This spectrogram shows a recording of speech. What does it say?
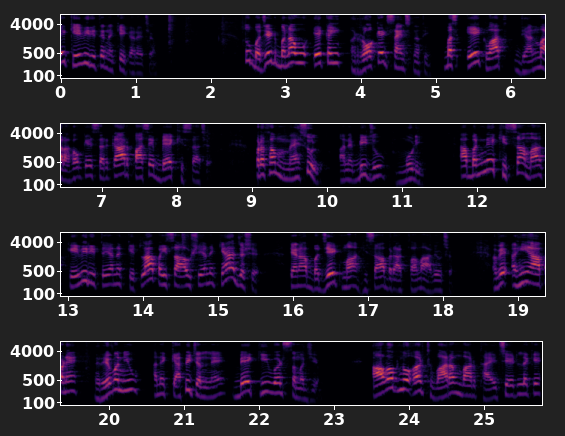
એ કેવી રીતે નક્કી કરે છે? તો બજેટ બનાવવું એ કંઈ રોકેટ સાયન્સ નથી. બસ એક વાત ધ્યાનમાં રાખો કે સરકાર પાસે બે ખિસ્સા છે. પ્રથમ મહેસૂલ અને બીજું મૂડી. આ બંને ખિસ્સામાં કેવી રીતે અને કેટલા પૈસા આવશે અને ક્યાં જશે તેના બજેટમાં હિસાબ રાખવામાં આવ્યો છે. હવે અહીં આપણે રેવન્યુ અને કેપિટલને બે કીવર્ડ સમજીએ. આવકનો અર્થ વારંવાર થાય છે એટલે કે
